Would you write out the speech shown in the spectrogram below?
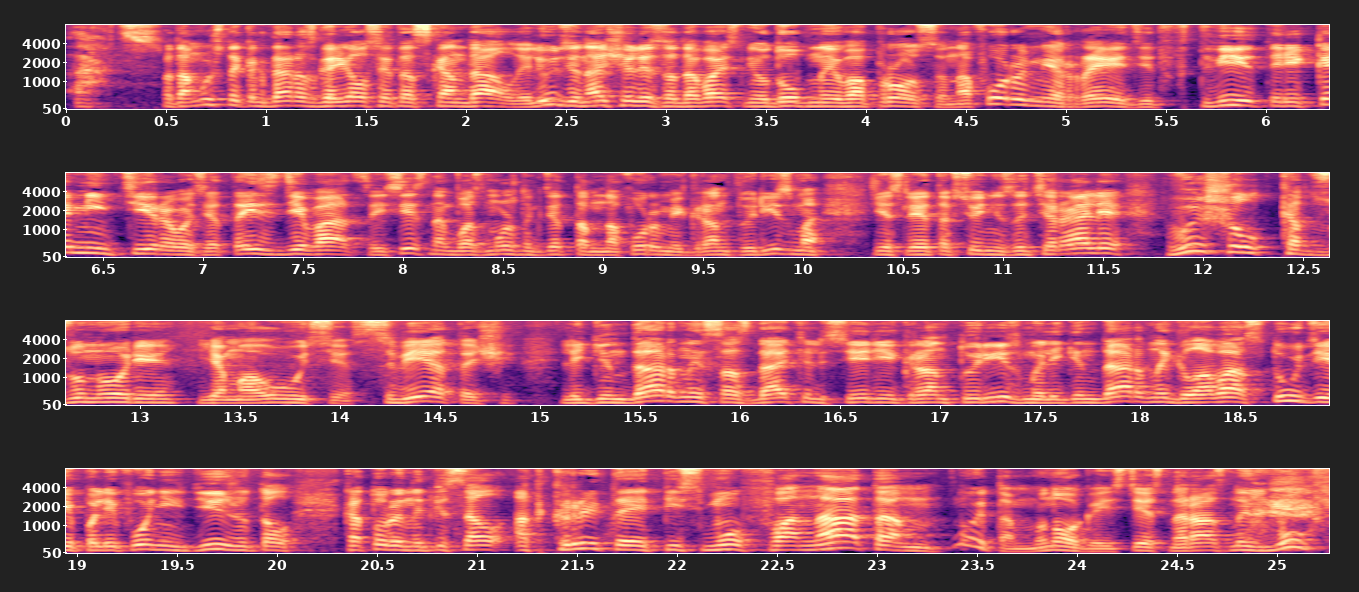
Arts. Потому что, когда разгорелся этот скандал, и люди начали задавать неудобные вопросы на форуме Reddit, в Твиттере, комментировать это, издеваться, публикации. Естественно, возможно, где-то там на форуме Гран Туризма, если это все не затирали, вышел Кадзунори Ямаути, Светоч, легендарный создатель серии Гран Туризма, легендарный глава студии Polyphony Digital, который написал открытое письмо фанатам, ну и там много, естественно, разных букв.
